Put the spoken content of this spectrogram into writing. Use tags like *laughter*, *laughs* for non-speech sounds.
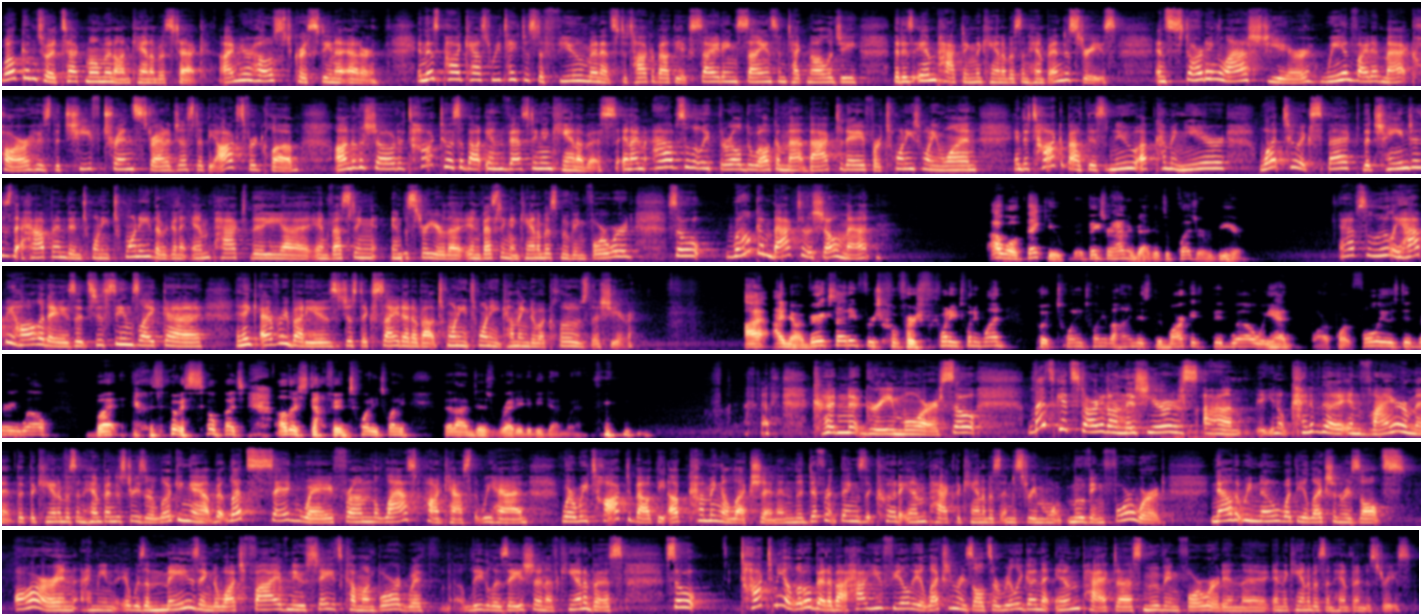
Welcome to a tech moment on Cannabis Tech. I'm your host, Kristina Etter. In this podcast, we take just a few minutes to talk about the exciting science and technology that is impacting the cannabis and hemp industries. And starting last year, we invited Matt Carr, who's the chief trend strategist at the Oxford Club, onto the show to talk to us about investing in cannabis. And I'm absolutely thrilled to welcome Matt back today for 2021 and to talk about this new upcoming year, what to expect, the changes that happened in 2020 that are going to impact the uh, investing industry or the investing in cannabis moving forward. So, welcome back to the show, Matt. Oh, well, thank you. Thanks for having me back. It's a pleasure to be here. Absolutely. Happy holidays. It just seems like uh, I think everybody is just excited about 2020 coming to a close this year. I, I know. I'm very excited for, *laughs* for 2021. Put 2020 behind us. The markets did well. We had our portfolios did very well. But *laughs* there was so much other stuff in 2020 that I'm just ready to be done with. *laughs* Couldn't agree more. So let's get started on this year's, um, you know, kind of the environment that the cannabis and hemp industries are looking at. But let's segue from the last podcast that we had, where we talked about the upcoming election and the different things that could impact the cannabis industry moving forward. Now that we know what the election results are. And I mean, it was amazing to watch five new states come on board with legalization of cannabis. So, talk to me a little bit about how you feel the election results are really going to impact us moving forward in the in the cannabis and hemp industries.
